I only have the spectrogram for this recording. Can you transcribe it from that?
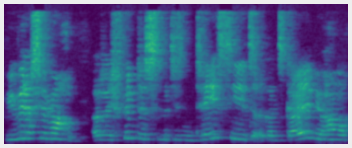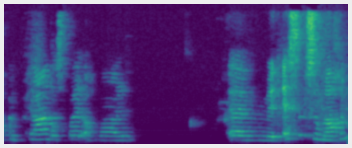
wie wir das hier machen. Also ich finde es mit diesem Tasty ganz geil. Wir haben auch geplant, das bald auch mal ähm, mit Essen zu machen.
